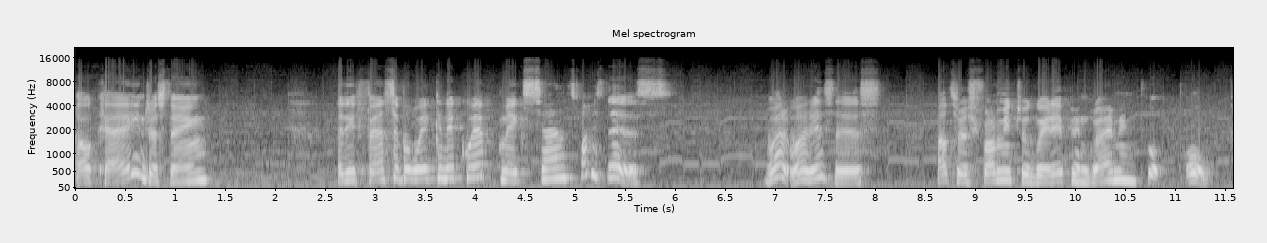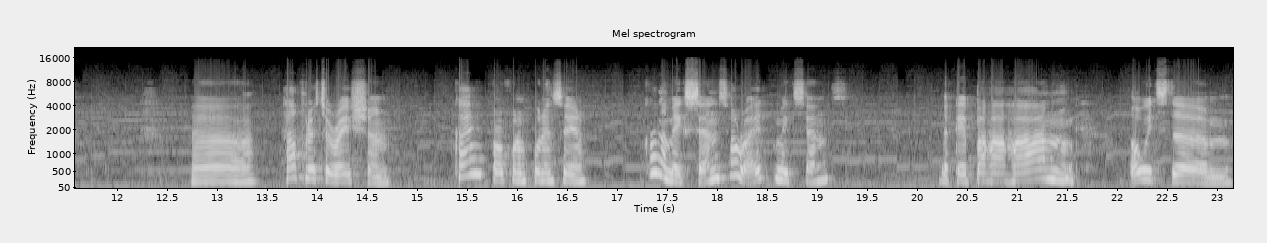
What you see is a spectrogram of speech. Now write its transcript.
Okay, interesting. A defensive awakened equip makes sense. What is this? What what is this? I'll transform into a great ape and grind into pope. Uh, health restoration. Okay, powerful opponent saying. Kinda makes sense. Alright, makes sense. Okay, pahaha. Oh, it's the um,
